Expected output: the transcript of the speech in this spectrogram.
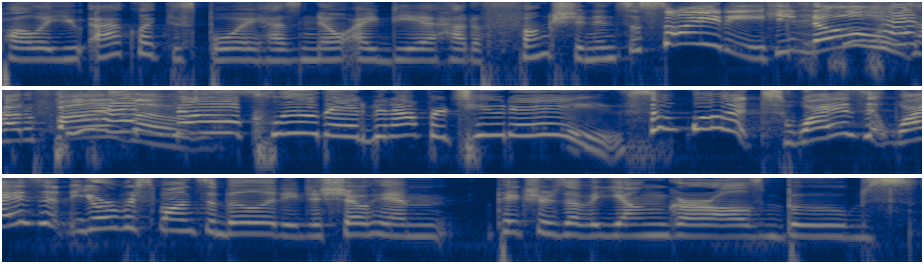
Paula, you act like this boy has no idea how to function in society. He knows He had- how to find he had those. No clue they had been out for two days. So what? Why is it why is it your responsibility to show him pictures of a young girl's boobs?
